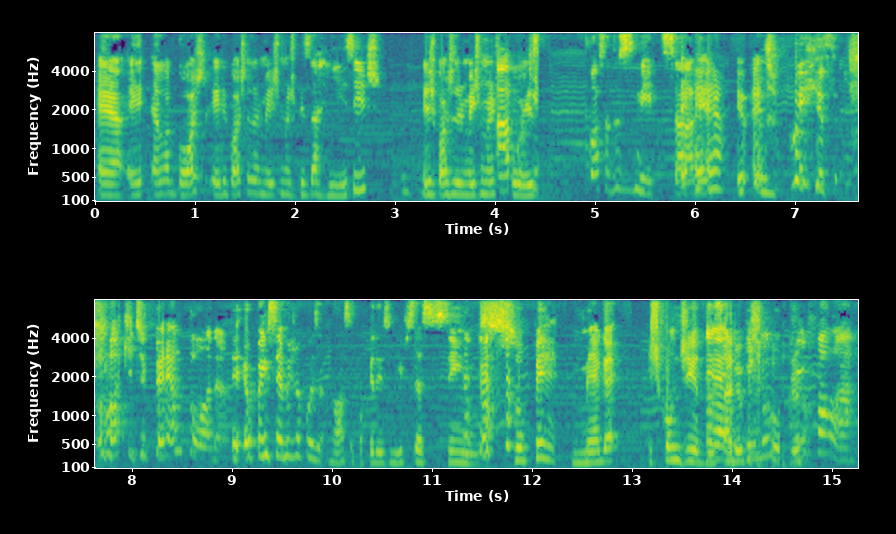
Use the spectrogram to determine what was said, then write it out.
É, ela gosta, ele gosta das mesmas bizarrices, eles gostam das mesmas Ah, coisas. Gosta dos Smiths, sabe? É, é, eu, É tipo isso. Rock diferentona. eu pensei a mesma coisa. Nossa, porque The Smiths é assim, super mega escondido, É, sabe? ninguém Obscuro. não falar.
